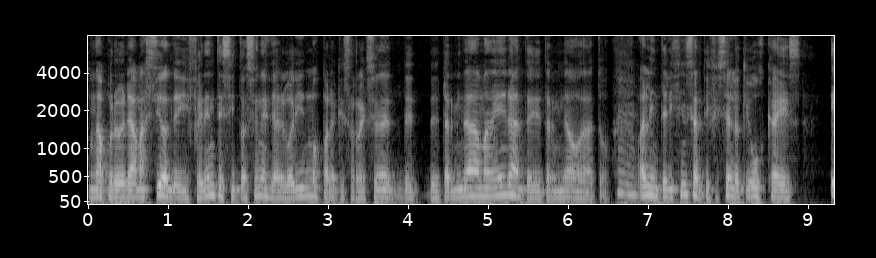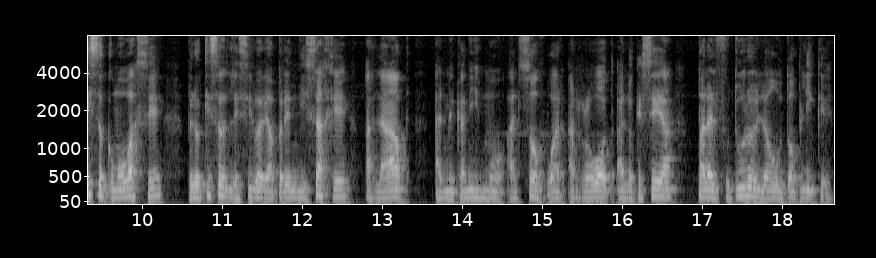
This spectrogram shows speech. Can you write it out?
una programación de diferentes situaciones de algoritmos para que se reaccione de determinada manera ante determinado dato. Mm. Ahora, la inteligencia artificial lo que busca es eso como base, pero que eso le sirva de aprendizaje a la app, al mecanismo, al software, al robot, a lo que sea, para el futuro y lo autoaplique.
